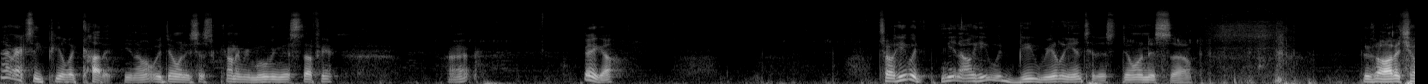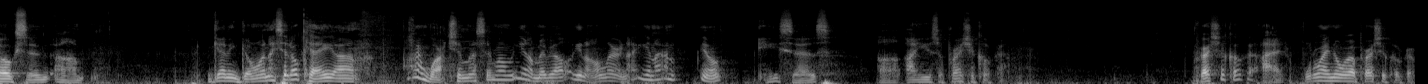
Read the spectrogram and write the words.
Not actually peel it, cut it. You know, what we're doing is just kind of removing this stuff here. All right. There you go. So he would, you know, he would be really into this, doing this, uh, this artichokes and um, getting going. I said, okay, uh, I watch him. I said, well, you know, maybe I'll, you know, I'll learn. I, you know, I'm, you know. He says, uh, I use a pressure cooker. Pressure cooker? I, what do I know about pressure cooker?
